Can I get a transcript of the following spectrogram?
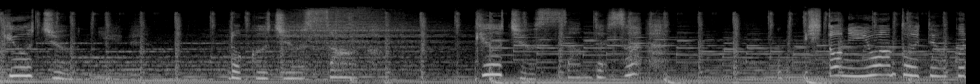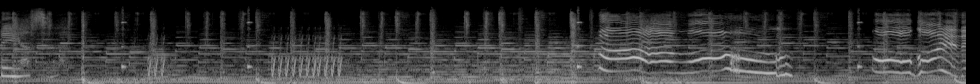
9263 23です。人に言わんといておくれやす。ああもう。大声で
